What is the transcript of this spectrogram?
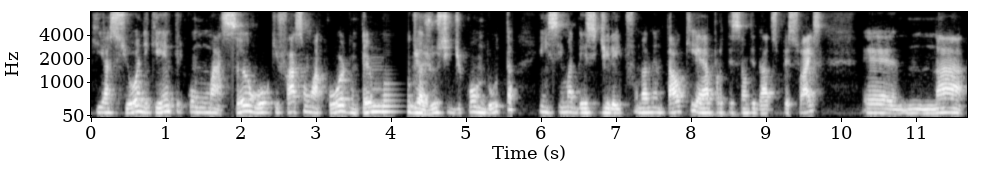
que acione, que entre com uma ação ou que faça um acordo, um termo de ajuste de conduta em cima desse direito fundamental, que é a proteção de dados pessoais, é, na,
